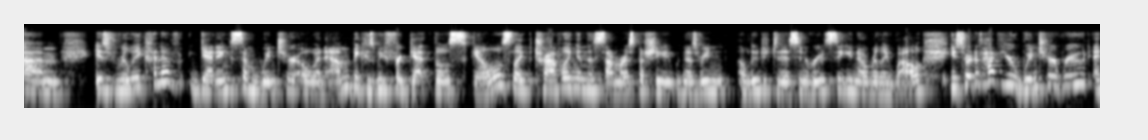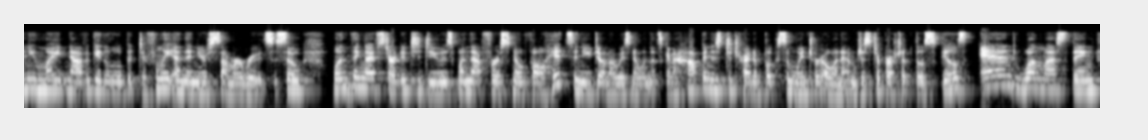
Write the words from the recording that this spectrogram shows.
um, is really kind of getting some winter O&M because we forget those skills. Like traveling in the summer, especially Nisreen alluded to this in routes that you know really well, you sort of have your winter route and you might navigate a little bit differently and then your summer routes. So one thing I've started to do is when that first snowfall hits and you don't always know when that's going to happen is to try to book some winter O&M just to brush up those skills. And one last thing,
